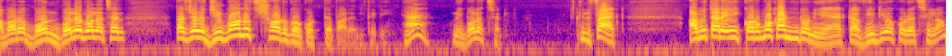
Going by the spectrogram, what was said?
আবারও বোন বলে বলেছেন তার জন্য জীবন উৎসর্গ করতে পারেন তিনি। হ্যাঁ উনি বলেছেন। ইনফ্যাক্ট আমি তার এই কর্মকাণ্ড নিয়ে একটা ভিডিও করেছিলাম।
